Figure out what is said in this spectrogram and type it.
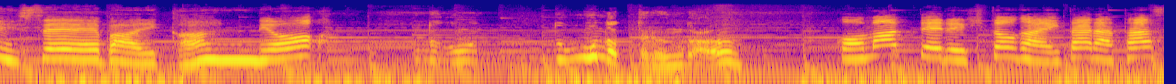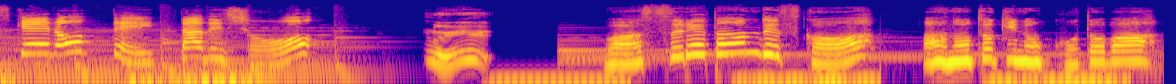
い、成敗完了。どどうなってるんだ？困ってる人がいたら助けろって言ったでしょえ？忘れたんですか？あの時の言葉。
